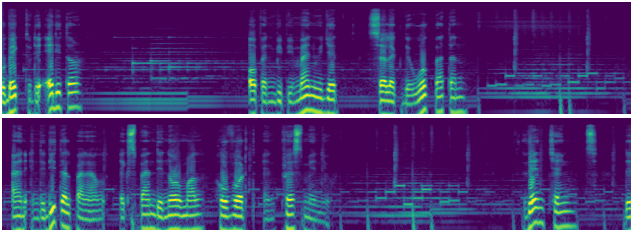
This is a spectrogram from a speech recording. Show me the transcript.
Go back to the editor, open BP main widget, select the work button, and in the detail panel, expand the normal, hovered, and press menu. Then change the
